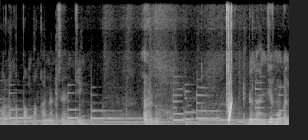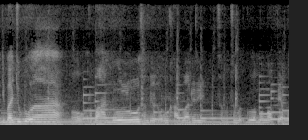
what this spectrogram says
Malah ngepap makanan si anjing. Aduh. Udah lanjir mau ganti baju gua. Mau rebahan dulu sambil nunggu kabar dari sobat-sobat gua mau ngopi apa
